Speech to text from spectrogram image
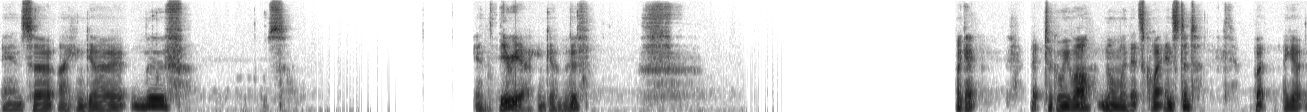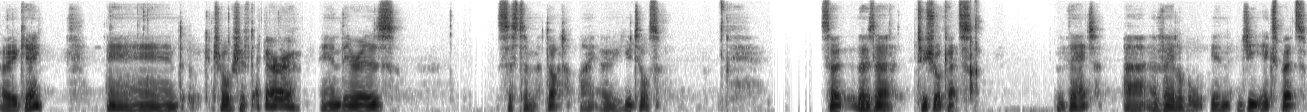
And so I can go move. Oops. In theory, I can go move. Okay, that took a wee while. Normally that's quite instant, but I go OK and Control Shift arrow, and there is system.io utils. So those are two shortcuts that are available in GExperts.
